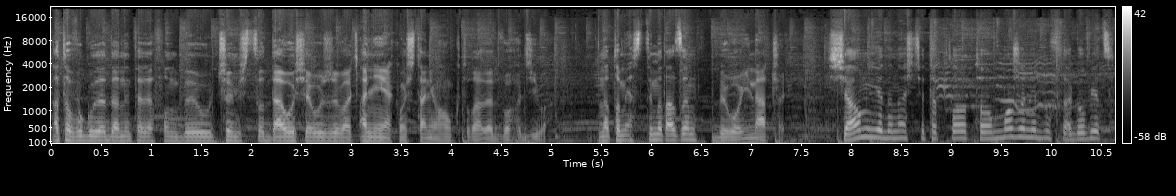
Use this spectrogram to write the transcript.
a to w ogóle dany telefon był czymś, co dało się używać, a nie jakąś tanią, która ledwo chodziła. Natomiast tym razem było inaczej. Xiaomi 11T Pro to może nie był flagowiec,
